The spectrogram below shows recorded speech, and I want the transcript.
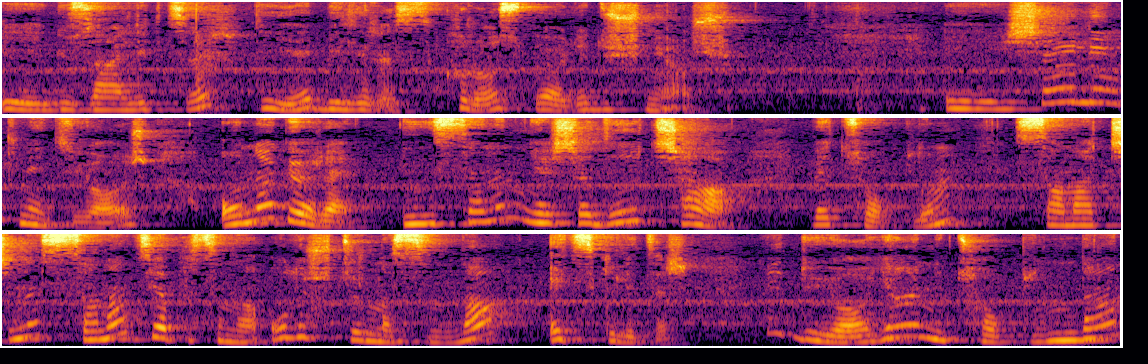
e, güzelliktir diyebiliriz. Kroos böyle düşünüyor. E, Schelling ne diyor? Ona göre insanın yaşadığı çağ ve toplum sanatçının sanat yapısını oluşturmasında etkilidir. Diyor? Yani toplumdan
